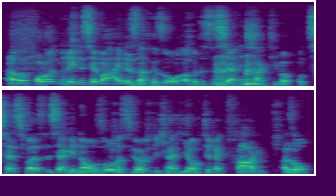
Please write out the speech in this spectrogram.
aber vor Leuten reden ist ja immer eine Sache so, aber das ist ja ein interaktiver Prozess, weil es ist ja genau so, dass die Leute dich ja hier auch direkt fragen. Also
